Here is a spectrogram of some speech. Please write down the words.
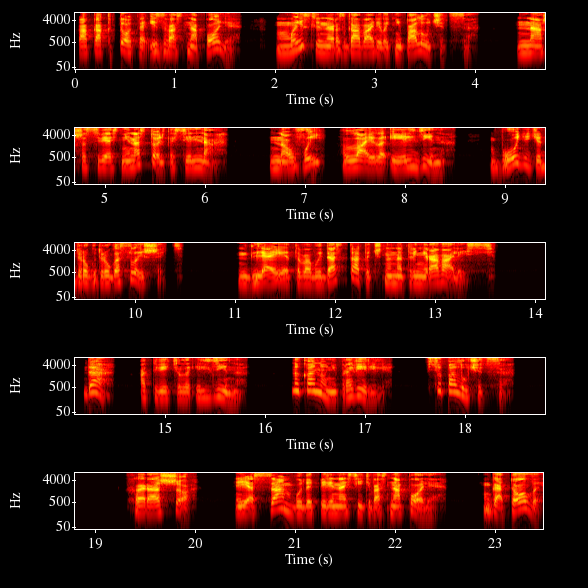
Пока кто-то из вас на поле, мысленно разговаривать не получится. Наша связь не настолько сильна. Но вы, Лайла и Эльдина, будете друг друга слышать. Для этого вы достаточно натренировались». «Да», — ответила Эльдина. «Накануне проверили. Все получится». «Хорошо. Я сам буду переносить вас на поле. Готовы?»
